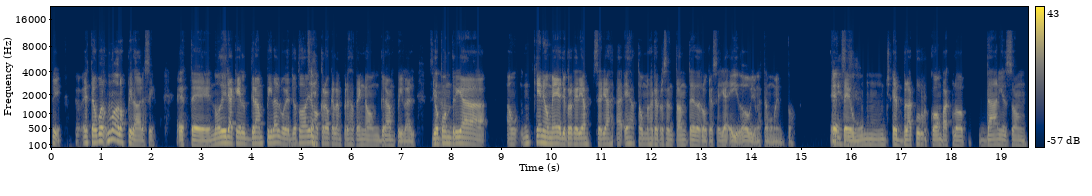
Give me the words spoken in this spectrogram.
Sí, este, bueno, uno de los pilares, sí. Este, no diría que el gran pilar, porque yo todavía Sí. no creo que la empresa tenga un gran pilar. Sí, Yo no. pondría a un, Kenny Omega, yo creo que sería, sería, es hasta un mejor representante de lo que sería AEW en este momento. Sí, Este, un el Blackpool Combat Club, Danielson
